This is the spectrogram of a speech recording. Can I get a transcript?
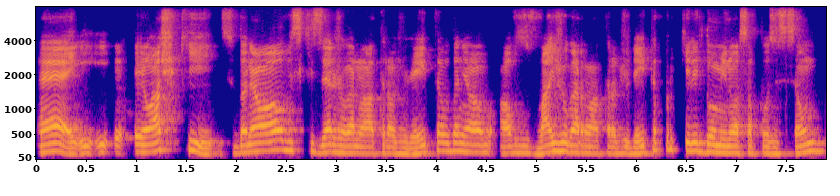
É, e, e, eu acho que se o Daniel Alves quiser jogar na lateral direita, o Daniel Alves vai jogar na lateral direita porque ele dominou essa posição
